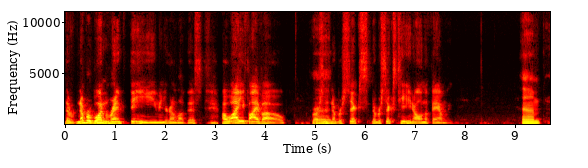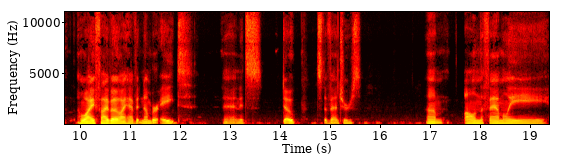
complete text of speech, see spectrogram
the number one ranked theme, and you're gonna love this. Hawaii Five O versus Uh. number six, number sixteen, All in the Family. Um, Hawaii Five O, I have it number eight, and it's dope. It's the Ventures. Um, All in the Family.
